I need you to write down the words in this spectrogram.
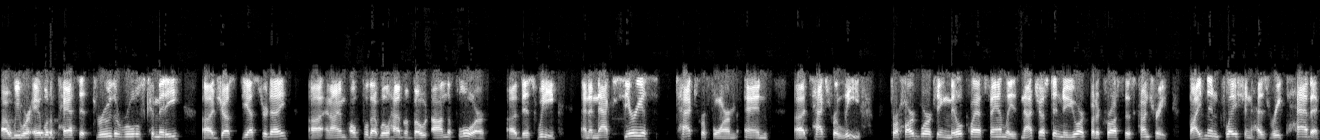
Uh, we were able to pass it through the Rules Committee uh, just yesterday, uh, and I'm hopeful that we'll have a vote on the floor uh, this week and enact serious tax reform and tax relief for hardworking middle class families, not just in New York, but across this country. Biden inflation has wreaked havoc.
